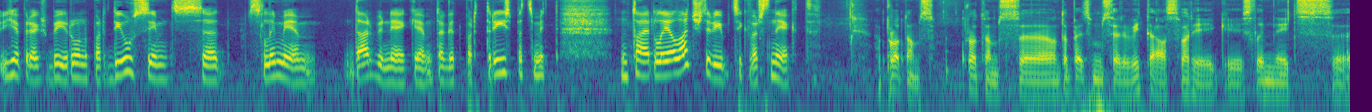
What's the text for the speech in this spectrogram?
iepriekš bija runa par 200 slimiem darbiniekiem, tagad par 13. Nu, tā ir liela atšķirība, cik var sniegt. Protams, protams, un tāpēc mums ir vitāli svarīgi slimnīcas eh,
